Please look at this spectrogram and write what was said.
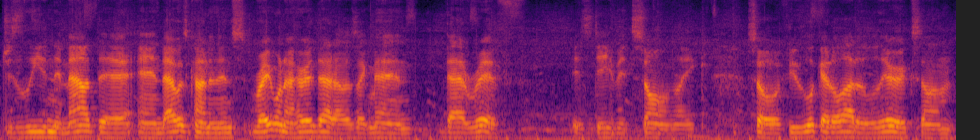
just leading him out there, and that was kind of right when I heard that, I was like, man, that riff is David's song, like. So if you look at a lot of the lyrics, um,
